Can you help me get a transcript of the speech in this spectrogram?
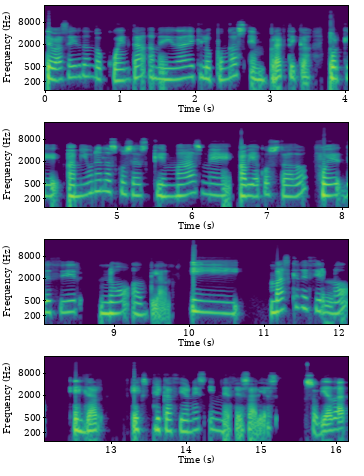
Te vas a ir dando cuenta a medida de que lo pongas en práctica, porque a mí una de las cosas que más me había costado fue decir no a un plan. Y más que decir no, el dar explicaciones innecesarias. Solía dar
